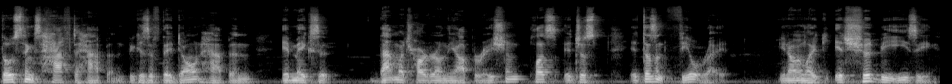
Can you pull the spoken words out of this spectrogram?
those things have to happen because if they don't happen it makes it that much harder on the operation. Plus, it just it doesn't feel right. You know, and mm-hmm. like it should be easy.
